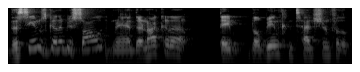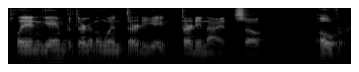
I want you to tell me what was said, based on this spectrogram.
This team's going to be solid, man. They're not going to they they'll be in contention for the play-in game, but they're going to win 38-39. So over.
